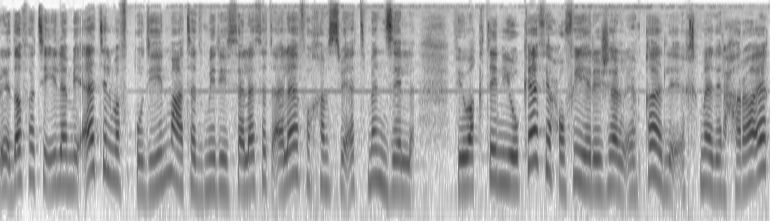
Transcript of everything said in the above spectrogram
بالإضافة إلى مئات المفقودين مع تدمير 3500 منزل. في وقت يكافح فيه رجال الإنقاذ لإخماد الحرائق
